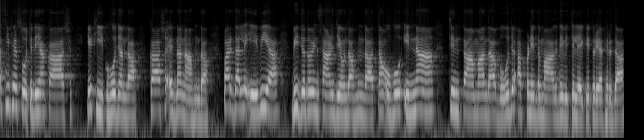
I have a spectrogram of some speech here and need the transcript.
ਅਸੀਂ ਫਿਰ ਸੋਚਦੇ ਹਾਂ, ਕਾਸ਼ ਇਹ ਠੀਕ ਹੋ ਜਾਂਦਾ, ਕਾਸ਼ ਇਦਾਂ ਨਾ ਹੁੰਦਾ। ਪਰ ਗੱਲ ਇਹ ਵੀ ਆ ਵੀ ਜਦੋਂ ਇਨਸਾਨ ਜਿਉਂਦਾ ਹੁੰਦਾ ਤਾਂ ਉਹ ਇੰਨਾ ਚਿੰਤਾਵਾਂ ਦਾ ਬੋਝ ਆਪਣੇ ਦਿਮਾਗ ਦੇ ਵਿੱਚ ਲੈ ਕੇ ਤੁਰਿਆ ਫਿਰਦਾ।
